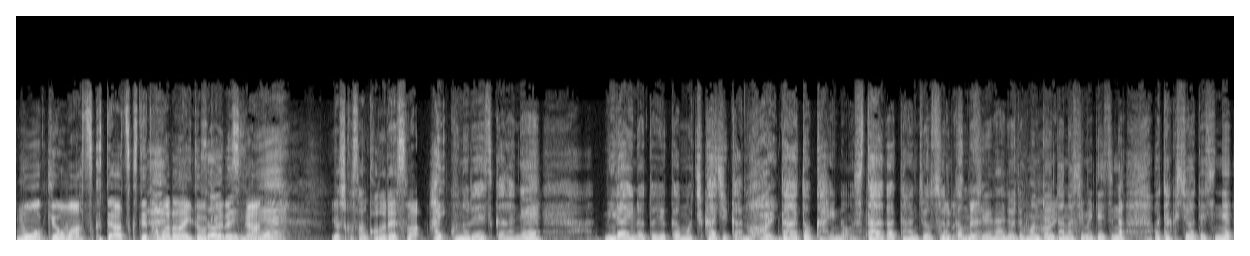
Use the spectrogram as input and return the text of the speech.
もう今日も暑くて暑くてたまらない東京ですが。すね、よしこさんこのレースは？はいこのレースからね。未来のというかもう近々のダート界のスターが誕生するかもしれないので、本当に楽しみですが、私はですね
